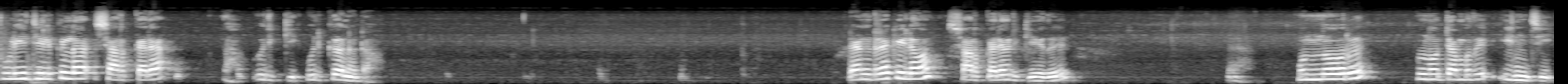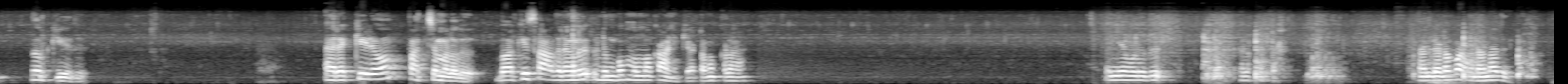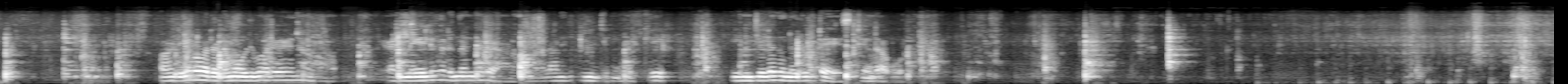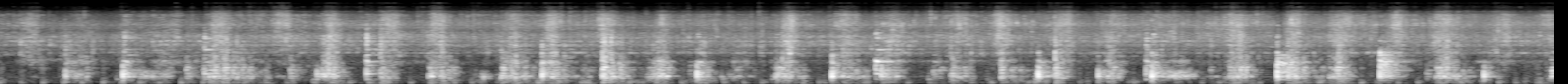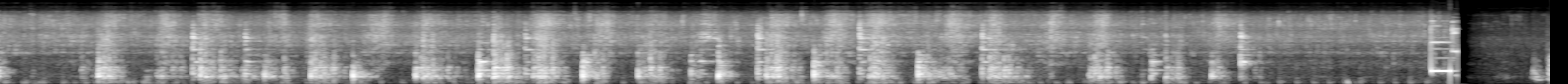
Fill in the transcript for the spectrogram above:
പുളിയിഞ്ചിയിലേക്കുള്ള ശർക്കര ദാ ഉരുക്കി ഉരുക്കുകയാണ് കേട്ടോ. രണ്ടര കിലോ ശർക്കര ഉരുക്കിയത് മുന്നൂറ് മുന്നൂറ്റമ്പത് ഇഞ്ചി നുറുക്കിയത്. അര കിലോ പച്ചമുളക്. ബാക്കി സാധനങ്ങൾ ഇടുമ്പോൾ ഉമ്മ കാണിക്കാം കേട്ടോ മക്കളെ. ഇനി നമ്മളിത് ഇളക്കട്ടെ. നല്ലോണം പാടണത് പാടിയ പോലെ മോര് ആവണം എണ്ണയിൽ വരുന്നതന്നെ തന്നെ വേണം. അതാണ് ഇഞ്ചി മുറിക്ക് ഇഞ്ചിയുടെ ഇതിനൊരു ടേസ്റ്റ് ഉണ്ടാവുള്ളൂ.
